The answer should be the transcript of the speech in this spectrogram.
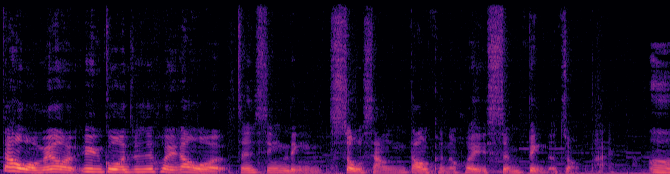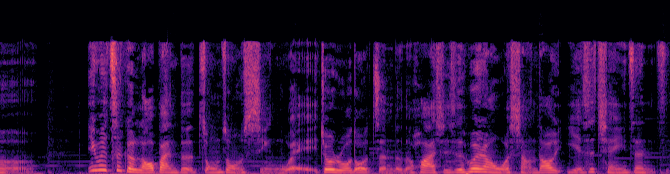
但我没有遇过就是会让我真心灵受伤到可能会生病的状态。呃，因为这个老板的种种行为，就如果都真的的话，其实会让我想到，也是前一阵子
